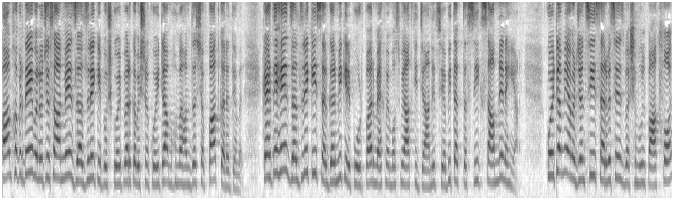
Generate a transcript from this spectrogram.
आम खबर दे, बलूचिस्तान में जल्जरे की पुशगोई पर कमिश्नर कोयटा मोहम्मद हमजद शफकात का रद्दमल कहते हैं, जल्जरे की सरगर्मी की रिपोर्ट पर महकमे मौसमियात की जानब से अभी तक तस्दीक सामने नहीं आई कोयटा में एमरजेंसी सर्विसेज़ बशमूल पाक फौज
